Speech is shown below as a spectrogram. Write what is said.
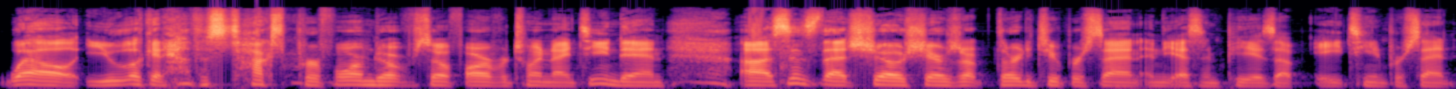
Well, you look at how the stock's performed over so far over 2019, Dan. Uh, since that show, shares are up 32%, and the S&P is up 18%.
